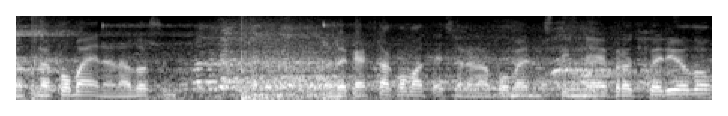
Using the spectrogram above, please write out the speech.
Έχουν ακόμα ένα να δώσουν. 17,4 να απομένουν στην ε, πρώτη περίοδο.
